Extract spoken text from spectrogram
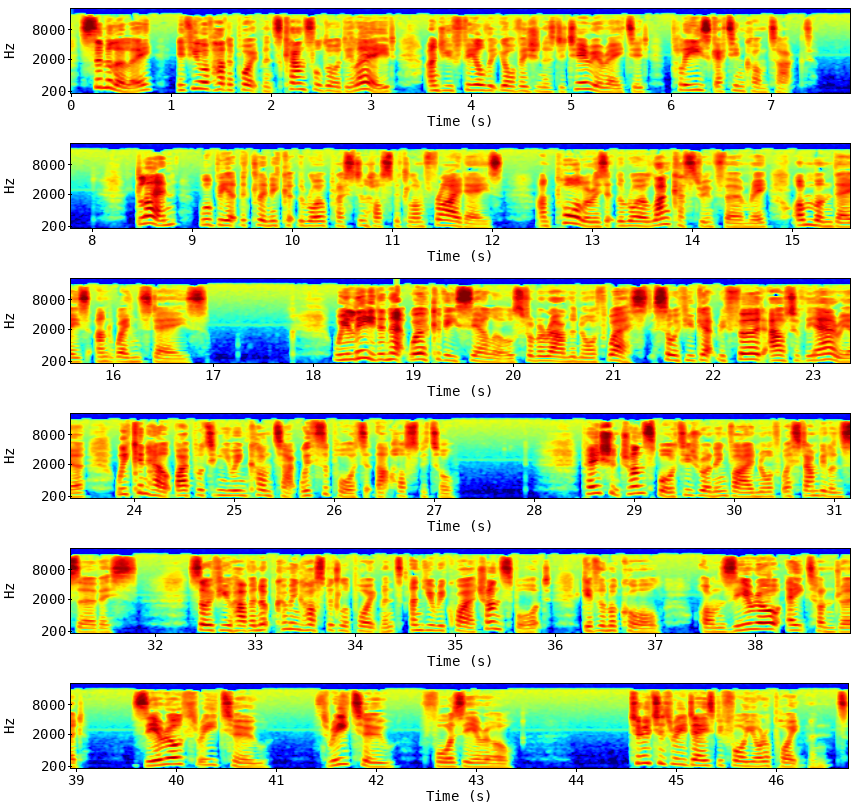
Similarly, if you have had appointments cancelled or delayed and you feel that your vision has deteriorated, please get in contact. Glenn will be at the clinic at the Royal Preston Hospital on Fridays, and Paula is at the Royal Lancaster Infirmary on Mondays and Wednesdays. We lead a network of ECLOs from around the Northwest, so if you get referred out of the area, we can help by putting you in contact with support at that hospital. Patient transport is running via Northwest Ambulance Service. So if you have an upcoming hospital appointment and you require transport, give them a call on 0800 032 3240 two to three days before your appointment.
